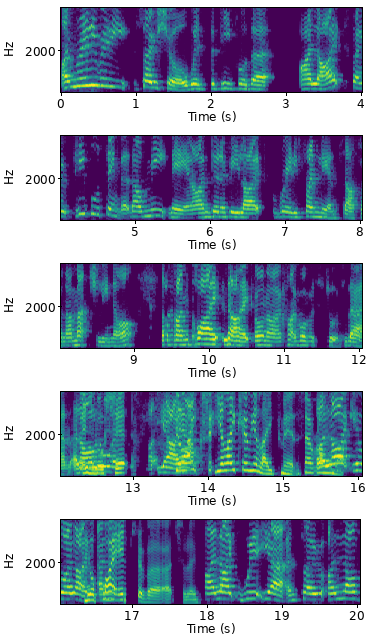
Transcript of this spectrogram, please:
I'm really, really social with the people that I like. So people think that they'll meet me and I'm going to be like really friendly and stuff, and I'm actually not. Like, I'm quite like, oh no, I can't bother to talk to them. And I'll always, bullshit. yeah, you like you like who you like, mate. There's no wrong. I like who I like. You're and- quite introvert, actually. I like we yeah, and so I love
